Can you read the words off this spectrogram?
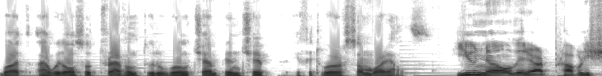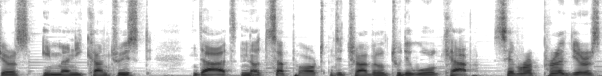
but I would also travel to the World Championship if it were somewhere else. You know there are publishers in many countries that not support the travel to the World Cup. Several players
